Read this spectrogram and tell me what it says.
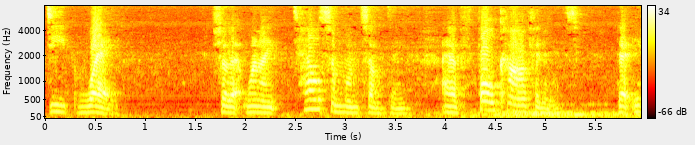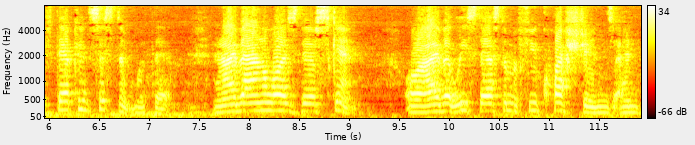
deep way, so that when I tell someone something, I have full confidence that if they're consistent with it, and I've analyzed their skin or I've at least asked them a few questions and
